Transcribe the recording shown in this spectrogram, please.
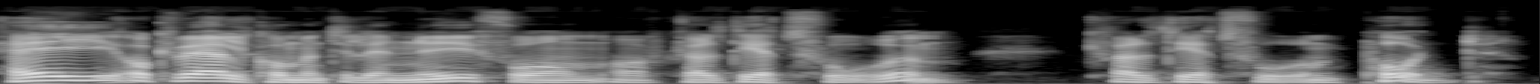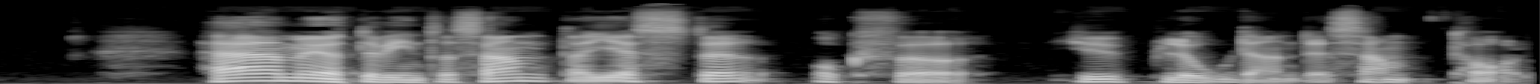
Hej och välkommen till en ny form av kvalitetsforum, Kvalitetsforum podd. Här möter vi intressanta gäster och för djuplodande samtal.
